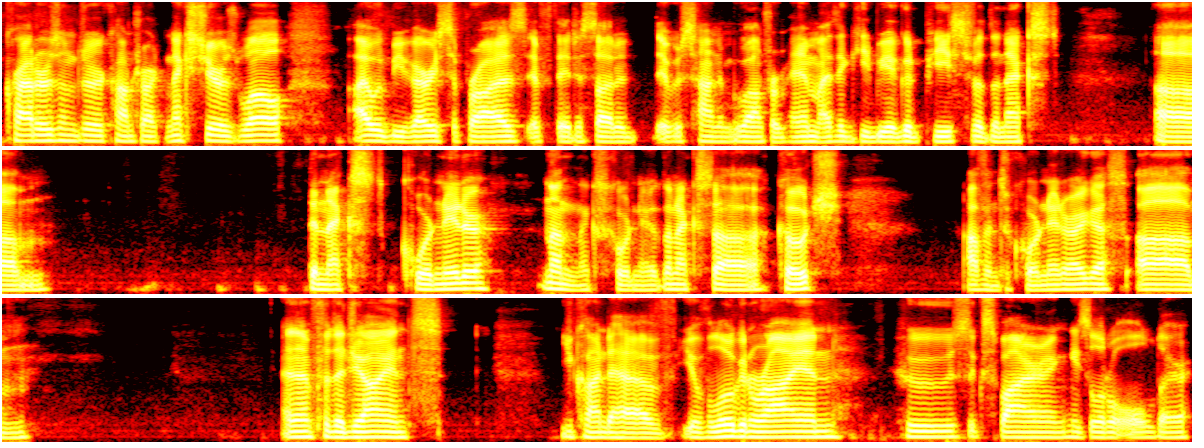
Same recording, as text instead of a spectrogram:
Crowder's under contract next year as well. I would be very surprised if they decided it was time to move on from him. I think he'd be a good piece for the next um the next coordinator. Not the next coordinator, the next uh coach. Offensive coordinator, I guess. Um and then for the Giants, you kind of have you have Logan Ryan, who's expiring. He's a little older.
